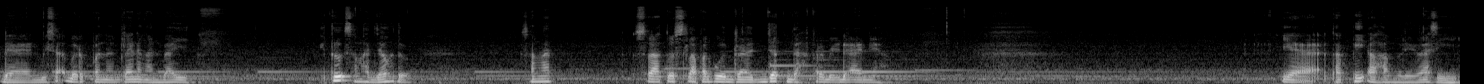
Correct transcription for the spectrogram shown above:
dan bisa berpenampilan dengan baik. Itu sangat jauh tuh sangat 180 derajat dah perbedaannya. Ya tapi alhamdulillah sih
